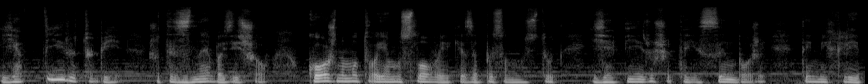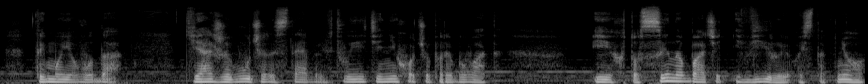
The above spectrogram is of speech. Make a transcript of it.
я вірю тобі, що ти з неба зійшов. Кожному твоєму слову, яке записано ось тут, я вірю, що ти є син Божий, ти мій хліб, ти моя вода. Я живу через тебе і в твоїй тіні хочу перебувати. І хто сина бачить і вірує ось так в нього,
